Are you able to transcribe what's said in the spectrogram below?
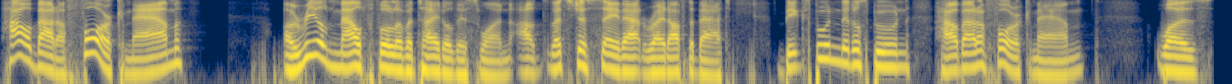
How about a fork, ma'am? A real mouthful of a title this one. I'll, let's just say that right off the bat. Big Spoon Little Spoon. How about a fork, ma'am? Was,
